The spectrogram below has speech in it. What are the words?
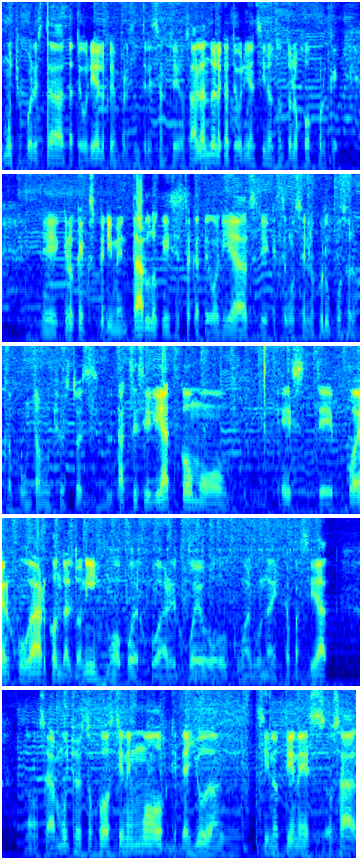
mucho por esta categoría, lo que me parece interesante, o sea, hablando de la categoría en sí, no tanto de los juegos, porque eh, creo que experimentar lo que dice esta categoría sería que estemos en los grupos a los que apunta mucho esto. Es accesibilidad como este poder jugar con daltonismo, poder jugar el juego con alguna discapacidad. No, o sea, muchos de estos juegos tienen modos que te ayudan si no tienes, o sea,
